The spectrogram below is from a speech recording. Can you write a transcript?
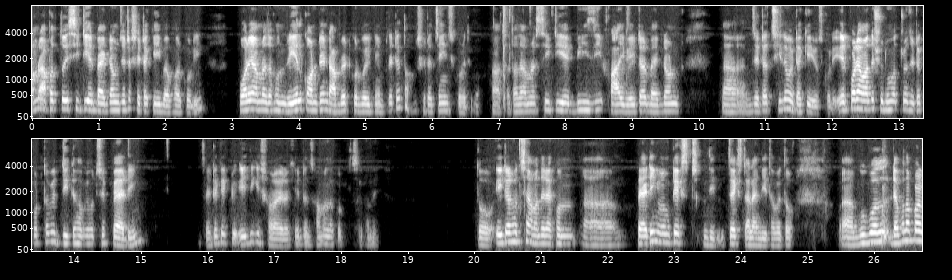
আমরা আপাতত এই সিটি এর ব্যাকগ্রাউন্ড যেটা, সেটাকেই ব্যবহার করি। পরে আমরা যখন রিয়েল কন্টেন্ট আপডেট করব এই টেমপ্লেটে তখন সেটা চেঞ্জ করে দিব। আচ্ছা তাহলে আমরা সিটিএ বিজি ফাইভ এইটার ব্যাকগ্রাউন্ড যেটা ছিল ওইটাকে ইউজ করি। এরপরে আমাদের শুধুমাত্র যেটা করতে হবে, দিতে হবে হচ্ছে প্যাডিং এটাকে একটু এইদিকে সরাই রাখি, এটা ঝামেলা করতেছে এখানে। তো এইটার হচ্ছে আমাদের এখন প্যাডিং এবং টেক্সট টেক্সট অ্যালাইন দিতে হবে। তো গুগল ডেভেলপার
